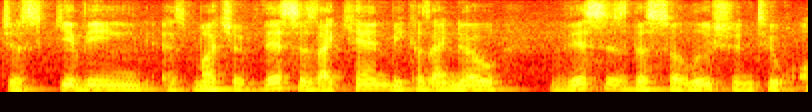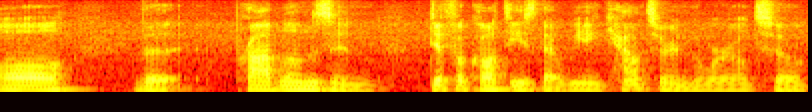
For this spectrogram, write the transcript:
just giving as much of this as I can because I know this is the solution to all the problems and difficulties that we encounter in the world. So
